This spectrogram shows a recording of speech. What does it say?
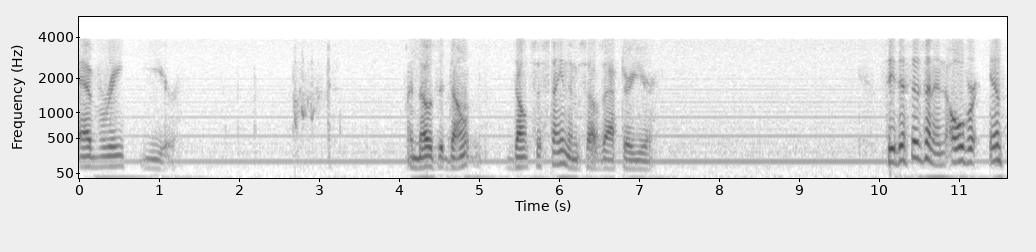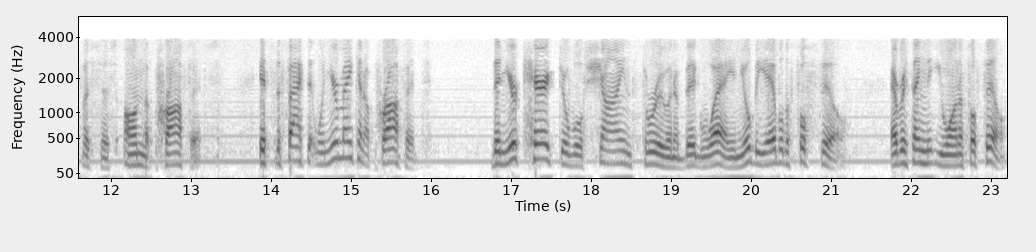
every year. And those that don't don't sustain themselves after a year. See, this isn't an overemphasis on the profits. It's the fact that when you're making a profit, then your character will shine through in a big way and you'll be able to fulfill everything that you want to fulfill.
